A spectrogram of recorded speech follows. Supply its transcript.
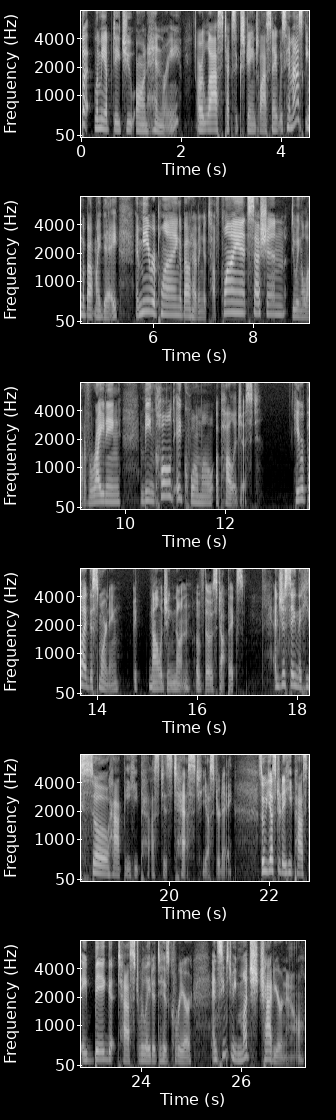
But let me update you on Henry. Our last text exchange last night was him asking about my day and me replying about having a tough client session, doing a lot of writing, and being called a Cuomo apologist. He replied this morning, acknowledging none of those topics and just saying that he's so happy he passed his test yesterday. So, yesterday he passed a big test related to his career and seems to be much chattier now,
